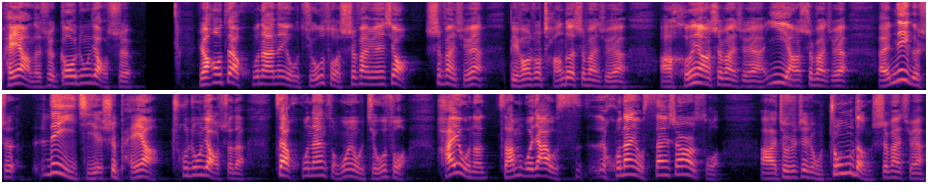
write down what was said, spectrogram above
培养的是高中教师，然后在湖南呢有九所师范院校、师范学院，比方说常德师范学院啊、衡阳师范学院、益阳师范学院。哎，那个是那一级是培养初中教师的，在湖南总共有九所，还有呢，咱们国家有四，湖南有三十二所啊，就是这种中等师范学院。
